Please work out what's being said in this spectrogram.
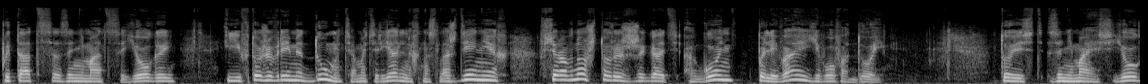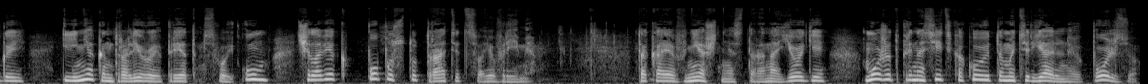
Пытаться заниматься йогой и в то же время думать о материальных наслаждениях все равно, что разжигать огонь, поливая его водой. То есть, занимаясь йогой и не контролируя при этом свой ум, человек попусту тратит свое время. Такая внешняя сторона йоги может приносить какую-то материальную пользу,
